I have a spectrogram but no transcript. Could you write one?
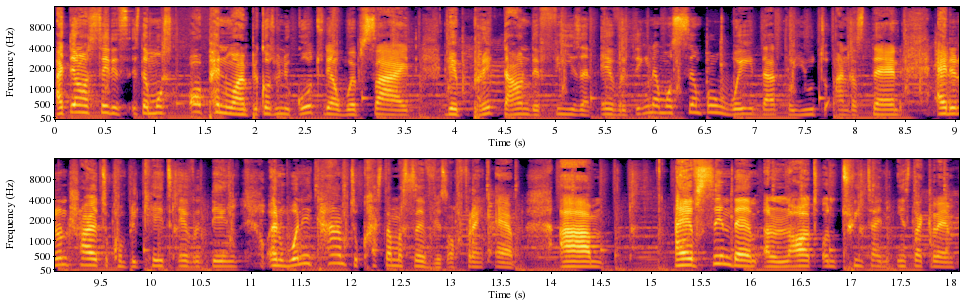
I dare not say this, it's the most open one because when you go to their website, they break down the fees and everything in a most simple way that for you to understand and they don't try to complicate everything. And when it comes to customer service of Franc app, um, I have seen them a lot on Twitter and Instagram.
